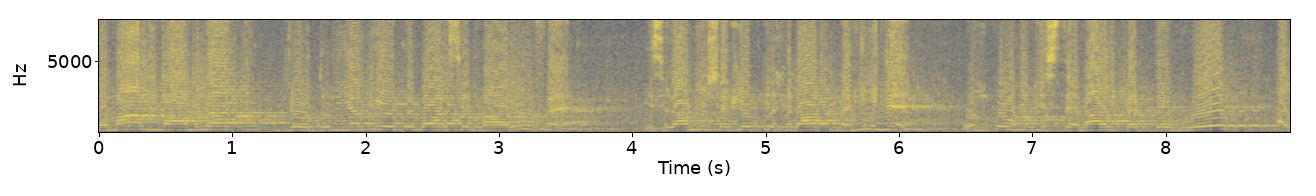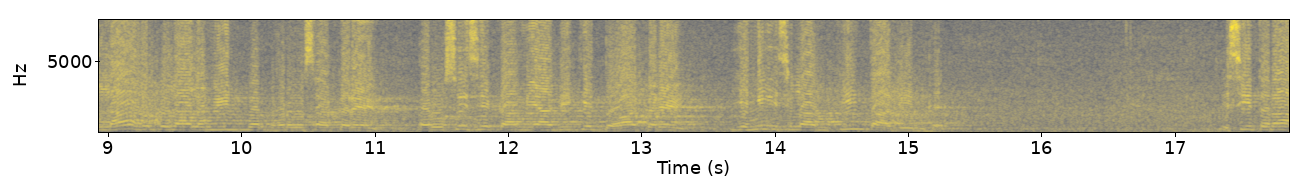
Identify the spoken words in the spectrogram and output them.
तमाम मामला जो दुनियावी एतबार से मरूफ हैं, इस्लामी शरीयत के ख़िलाफ़ नहीं हैं, उनको हम इस्तेमाल करते हुए अल्लाह रबालमीन पर भरोसा करें और उसी से कामयाबी की दुआ करें। यही इस्लाम की तालीम है। इसी तरह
